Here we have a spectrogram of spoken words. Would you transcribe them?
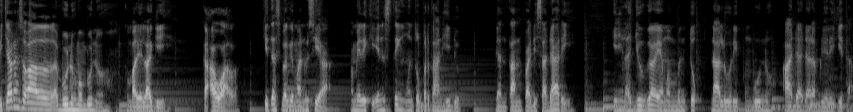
Bicara soal bunuh-membunuh, kembali lagi ke awal. Kita sebagai manusia memiliki insting untuk bertahan hidup. Dan tanpa disadari, inilah juga yang membentuk naluri pembunuh ada dalam diri kita.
